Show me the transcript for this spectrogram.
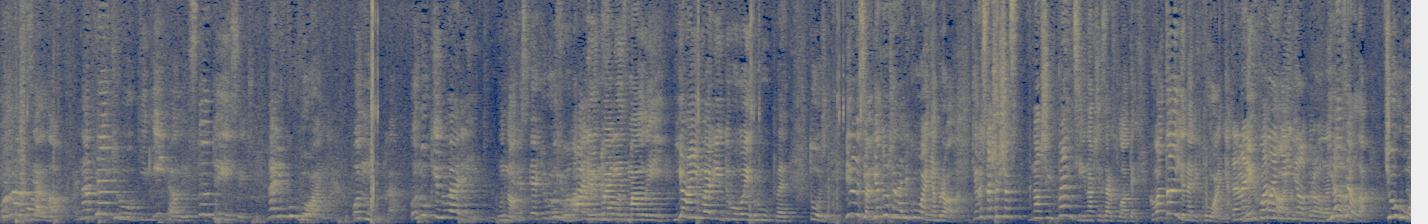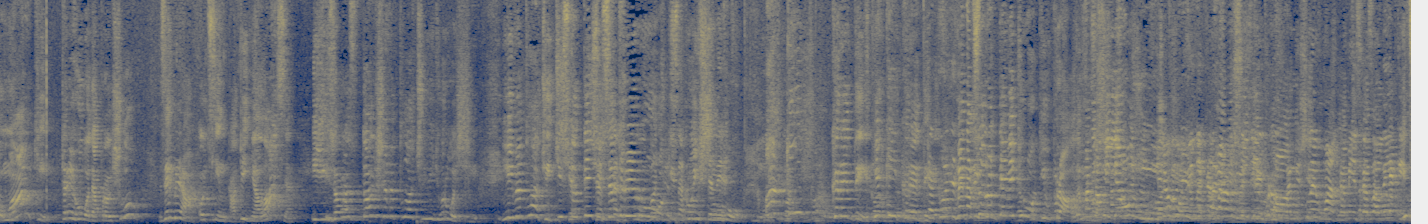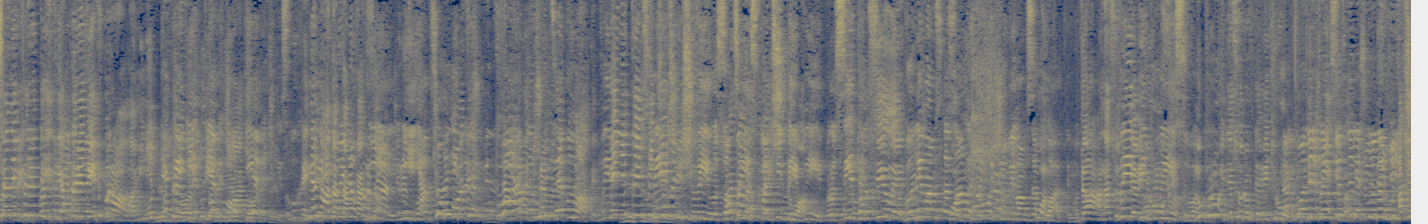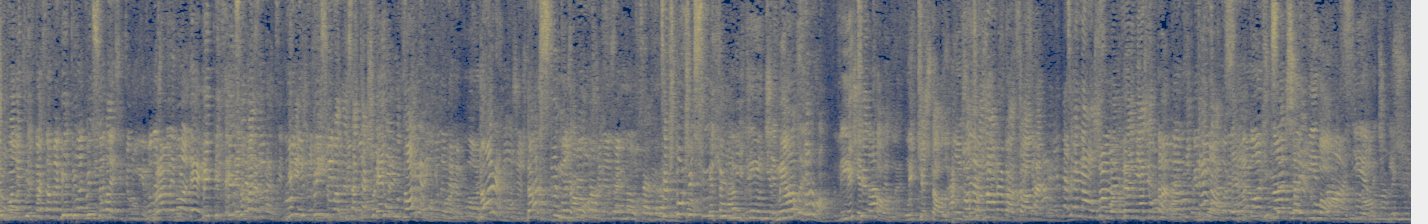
Вона взяла на 5 років віддали 100 тисяч на лікування. Онука. Онук інвалід у нас. Через 5 років Галя інвалід малий, я інвалід другої групи. Теж. Він взяв, я теж на лікування брала. Через те, що зараз наші пенсії, наші зарплати хватає на лікування. Та на Не лікування хватає. я брала, Я да. взяла. Чого мамки три роки пройшло, земля оцінка піднялася, і зараз далі виплачують гроші. Їй виплачують ті 100 тисяч за три роки пройшло. А тут кредит. Який кредит? Ми на 49 років брали. Ми ще є онуки. Ми ще є правнуки. І це не кредит, я кредит брала. Мені по кредиту Дівчатки, слухайте. Не надо так казати. Ні, я Чого ти? Ви, Мені тисячу ж гривень. йшли, А зараз особисто йшли 22. ви просити. Просили. Вони вам сказали, гроші ми вам заплатимо. Да, на Ви 49 підписували. Ну пройде 49 років. Так вони ж не Підписували. що вони вже А що вони так само, підписували? як Ви платять підписували? на 10 років. Вони Брали ж платять. Ми підписували, ми підписували за те, що йому даримо. Даримо? Дарственно давали. Це ж теж читали? Ми розторгали. Не читали? не читали. Хто це нам казали? Це на оформлення документів.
